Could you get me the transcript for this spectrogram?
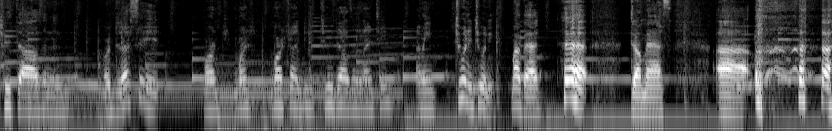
2000, or did I say March, March, March 19, 2019? I mean, 2020. My bad. Dumbass. Uh,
